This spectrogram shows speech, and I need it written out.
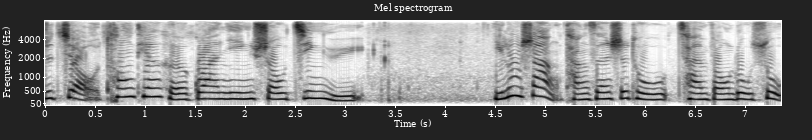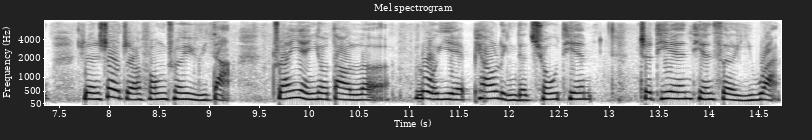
十九，通天河观音收金鱼。一路上，唐僧师徒餐风露宿，忍受着风吹雨打。转眼又到了落叶飘零的秋天。这天天色已晚，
